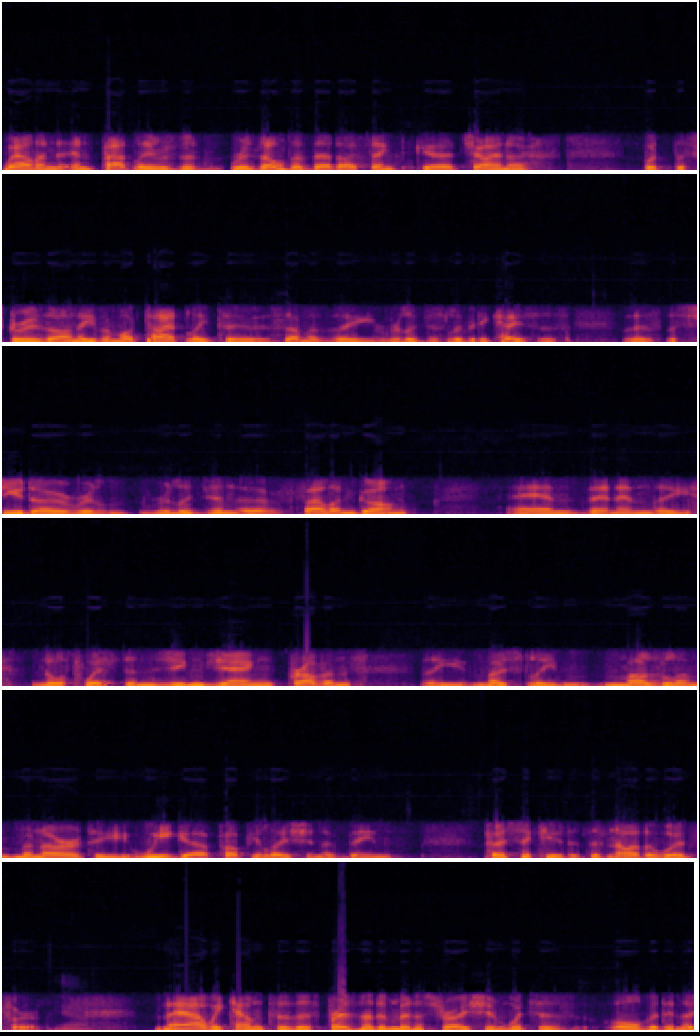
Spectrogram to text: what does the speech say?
Well, and, and partly as a result of that, I think uh, China put the screws on even more tightly to some of the religious liberty cases. There's the pseudo religion of Falun Gong, and then in the northwestern Xinjiang province, the mostly Muslim minority Uyghur population have been persecuted. There's no other word for it. Yeah. Now we come to this present administration, which is all but in a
